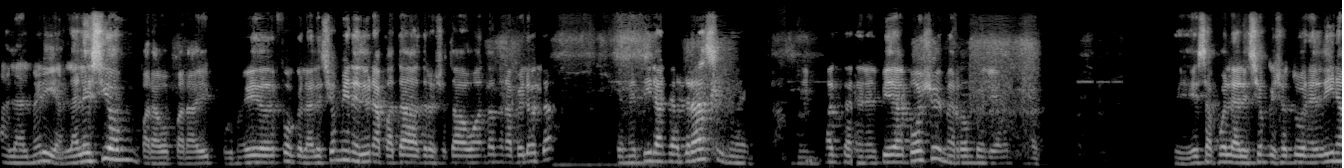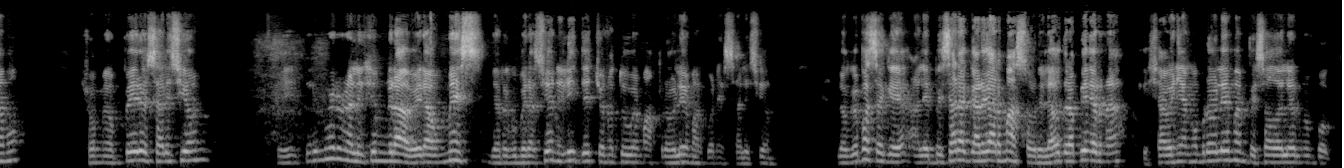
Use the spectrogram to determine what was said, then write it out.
a la Almería. La lesión, para, para ir, porque me he ido de foco, la lesión viene de una patada atrás. Yo estaba aguantando una pelota, se me tiran de atrás y me, me impactan en el pie de apoyo y me rompen el ligamento. Eh, esa fue la lesión que yo tuve en el Dinamo. Yo me opero esa lesión. eh, pero no era una lesión grave, era un mes de recuperación y de hecho no tuve más problemas con esa lesión. Lo que pasa es que al empezar a cargar más sobre la otra pierna, que ya venía con problemas, empezó a dolerme un poco.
